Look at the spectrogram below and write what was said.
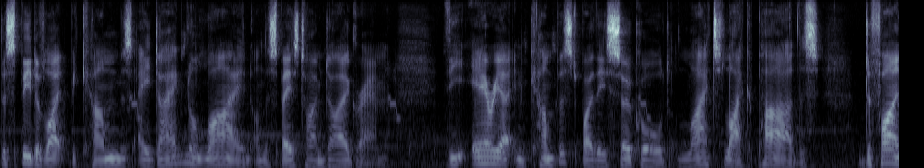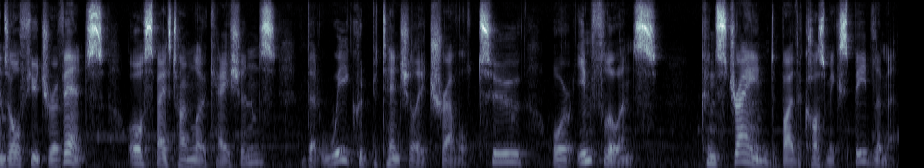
the speed of light becomes a diagonal line on the space-time diagram. The area encompassed by these so-called light-like paths defines all future events, all space-time locations that we could potentially travel to or influence, constrained by the cosmic speed limit.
